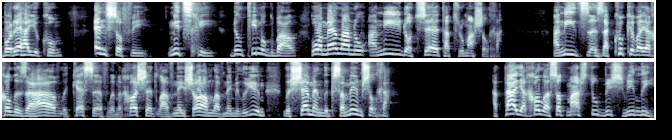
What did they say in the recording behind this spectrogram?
בורא היקום, אינסופי, נצחי, בלתי מוגבל, הוא אומר לנו, אני רוצה את התרומה שלך. אני זקוק כביכול לזהב, לכסף, לנחושת, לאבני שוהם, לאבני מילואים, לשמן, לבשמים שלך. אתה יכול לעשות משהו בשבילי.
